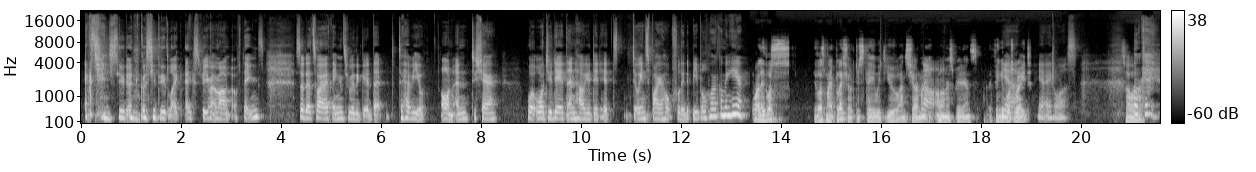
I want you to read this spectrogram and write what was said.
exchange student because you did like extreme amount of things. So that's why I think it's really good that to have you on and to share what, what you did and how you did it to inspire hopefully the people who are coming here. Well, it was it was my pleasure to stay with you and share my no. own experience. I think it yeah, was great. Yeah, it was. So okay.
